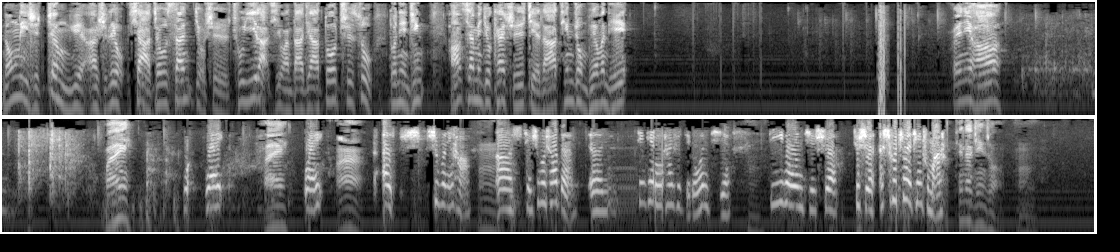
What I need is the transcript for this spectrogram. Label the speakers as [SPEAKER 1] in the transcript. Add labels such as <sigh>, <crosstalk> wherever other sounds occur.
[SPEAKER 1] 农历是正月二十六，下周三就是初一了。希望大家多吃素，多念经。好，下面就开始解答听众朋友问题。喂，你好。喂。
[SPEAKER 2] 喂。喂。
[SPEAKER 1] 喂，
[SPEAKER 2] 喂，
[SPEAKER 1] 啊，
[SPEAKER 2] 呃，师师傅你好，
[SPEAKER 1] 嗯。
[SPEAKER 2] 呃，请师傅稍等，嗯、今天开始几个问题，
[SPEAKER 1] 嗯，
[SPEAKER 2] 第一个问题是，就是呃师傅听得清楚吗？
[SPEAKER 1] 听得清楚，嗯，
